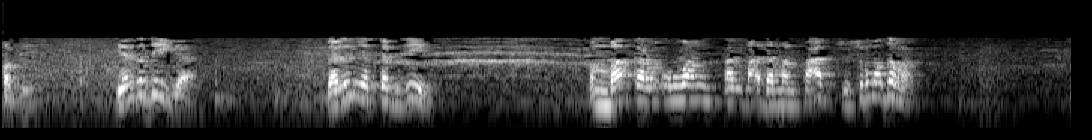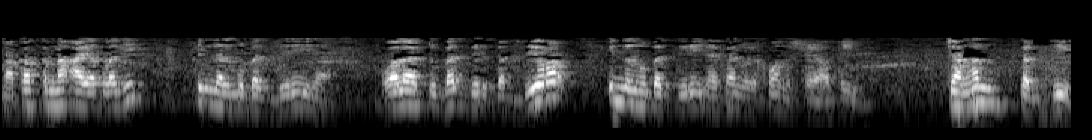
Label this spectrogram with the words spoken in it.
Hobi. Yang ketiga, dalilnya tabzir. Membakar uang tanpa ada manfaat justru madarat. Maka kena ayat lagi, innal mubadzirina wala tubadzir tabdzira innal mubadzirina kanu ikhwan syayatin. Jangan tabdzir.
